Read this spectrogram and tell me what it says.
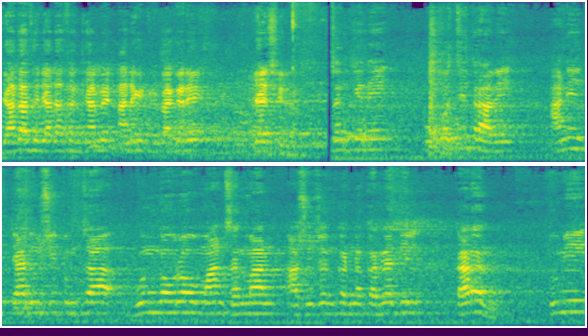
ज़्यादा से ज़्यादा संख्या में आने की कृपा करें। जय श्री राम। संख्येने उपस्थित राहावे आणि त्या दिवशी तुमचा गुणगौरव मान सन्मान आश्वासनकडनं करण्यात येईल. कारण तुम्ही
